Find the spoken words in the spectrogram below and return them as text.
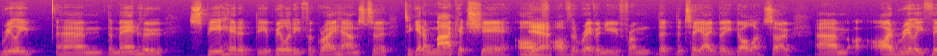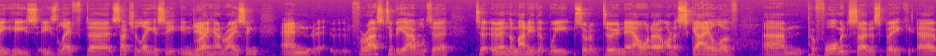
really um, the man who spearheaded the ability for greyhounds to, to get a market share of, Yeah. of the revenue from the, the TAB dollar. So um, I- really think he's he's left uh, such a legacy in Yeah. greyhound racing, and for us to be able to to earn the money that we sort of do now on a on a scale of um, performance, so to speak, uh,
